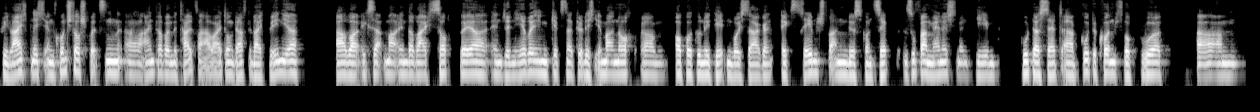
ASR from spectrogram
vielleicht nicht in Kunststoffspritzen, äh, Metallverarbeitung, da vielleicht weniger. Aber ich sag mal, im Bereich Software Engineering gibt's natürlich immer noch ähm, Opportunitäten, wo ich sage, extrem spannendes Konzept, super Management-Team, guter Setup, gute Kundenstruktur. Ähm,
